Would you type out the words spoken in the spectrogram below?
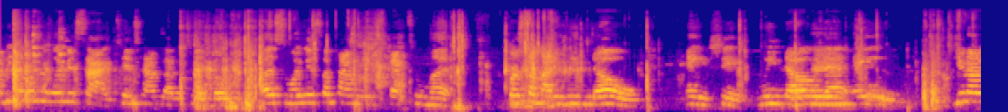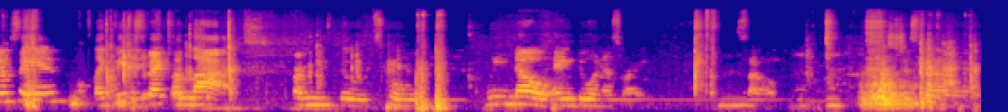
I be on the women's side ten times out of ten. But us women sometimes we expect too much for somebody we know ain't shit. We know Okay. that ain't. You know what I'm saying? Like we expect a lot from these dudes who we know ain't doing us right. So that's just how I am.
